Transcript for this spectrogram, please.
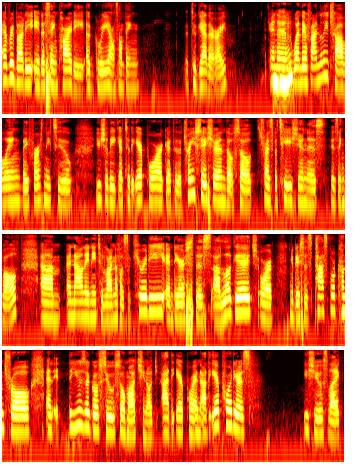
everybody in the same party agree on something together, right? And mm-hmm. then when they're finally traveling, they first need to usually get to the airport, get to the train station. So transportation is, is involved. Um, and now they need to line up for security and there's this uh, luggage or there's this passport control and it, the user goes through so much, you know, at the airport. And at the airport, there's issues like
